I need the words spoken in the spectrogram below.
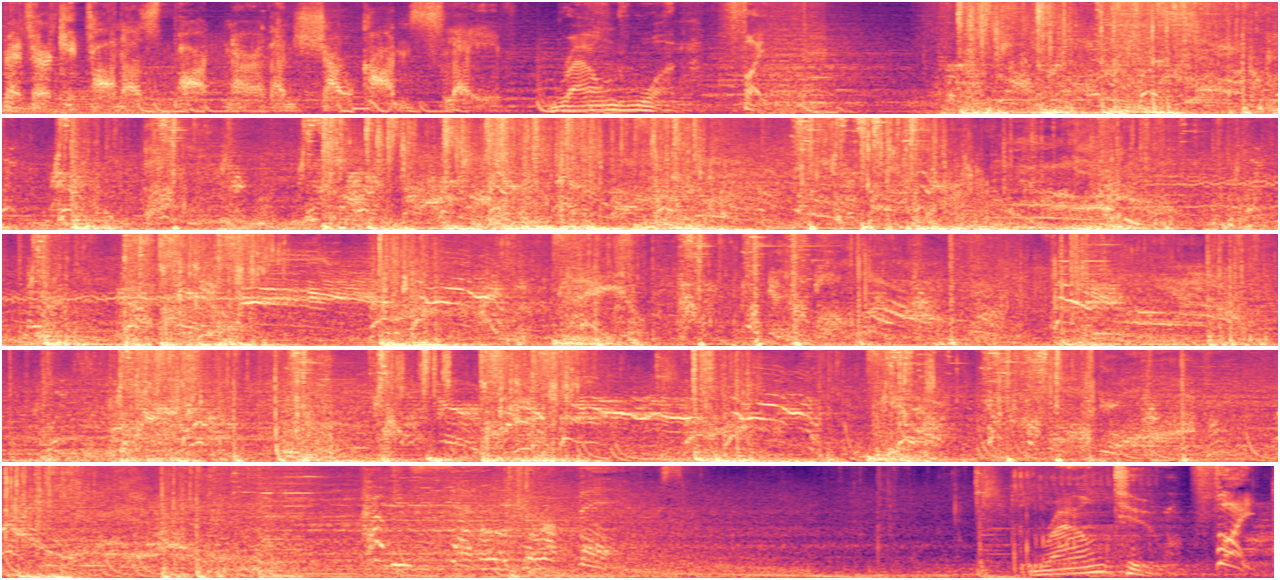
Better Kitana's partner than Shao Kahn's slave. Round one. Fight. Your affairs? Round two. Fight!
